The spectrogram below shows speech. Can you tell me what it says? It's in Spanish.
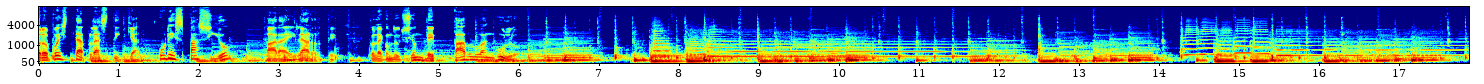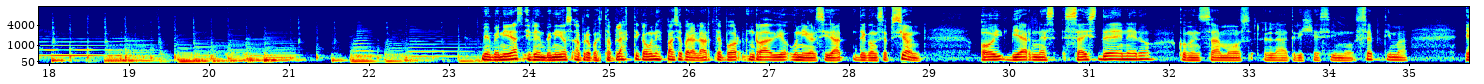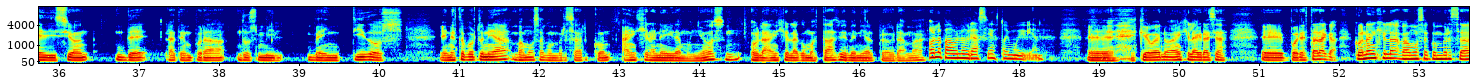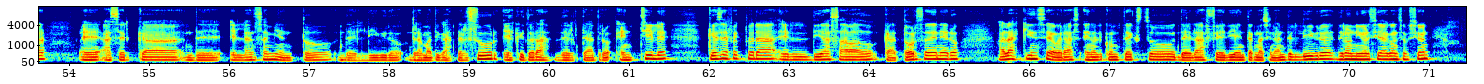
Propuesta Plástica, un espacio para el arte, con la conducción de Pablo Angulo. Bienvenidas y bienvenidos a Propuesta Plástica, un espacio para el arte por Radio Universidad de Concepción. Hoy, viernes 6 de enero, comenzamos la 37 edición de la temporada 2022. En esta oportunidad vamos a conversar con Ángela Neira Muñoz. Hola Ángela, ¿cómo estás? Bienvenida al programa. Hola Pablo, gracias, estoy muy bien. Eh, qué bueno Ángela, gracias eh, por estar acá. Con Ángela vamos a conversar eh, acerca del lanzamiento del libro Dramáticas del Sur, escritoras del teatro en Chile, que se efectuará el día sábado 14 de enero a las 15 horas en el contexto de la Feria Internacional del Libro de la Universidad de Concepción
